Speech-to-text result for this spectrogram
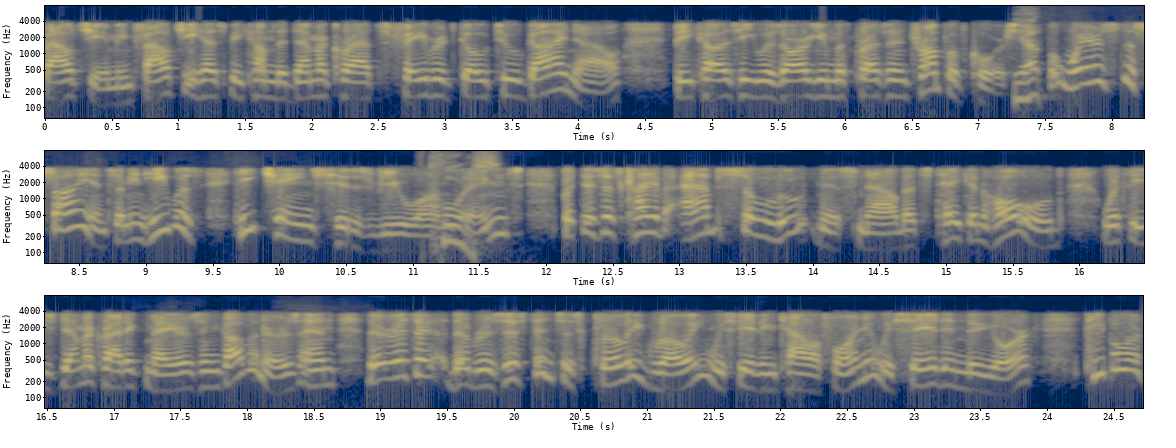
Fauci. I mean, Fauci has become the Democrats' favorite go-to guy now because he was arguing with President Trump, of course. Yep. But where's the science? I mean, he was he changed his view on things, but there's this kind of absoluteness now that's taken hold with these Democratic mayors and governors, and there is a the resistance is clearly growing. We see it in California, we see it in New York. People are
